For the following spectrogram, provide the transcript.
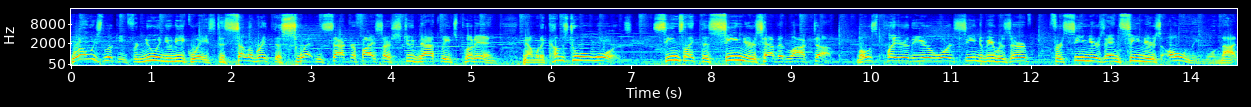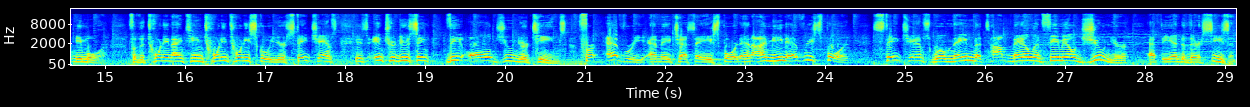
We're always looking for new and unique ways to celebrate the sweat and sacrifice our student athletes put in. Now, when it comes to awards, seems like the seniors have it locked up. Most Player of the Year awards seem to be reserved for seniors and seniors only. Well, not anymore. For the 2019 2020 school year, State Champs is introducing the all junior teams for every MHSAA sport, and I mean every sport. State Champs will name the top male and female junior at the end of their season.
